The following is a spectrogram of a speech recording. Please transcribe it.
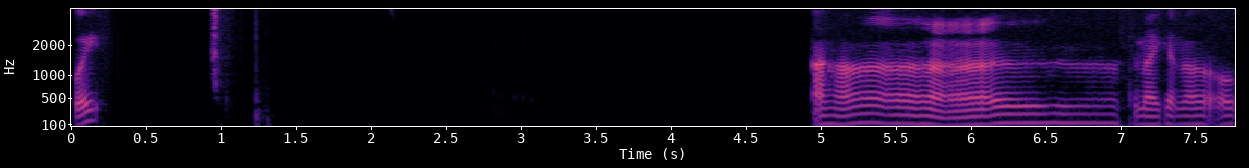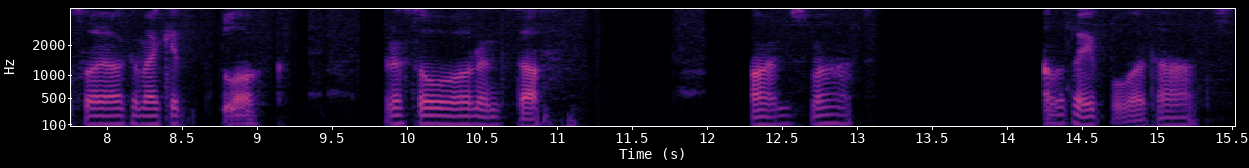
Sweet. Uh huh. I can make another. Also, I can make a block and a sword and stuff. I'm smart. Other people are tarts.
